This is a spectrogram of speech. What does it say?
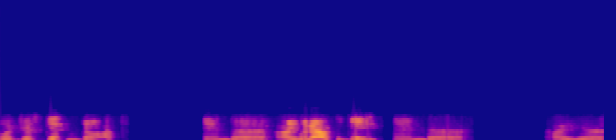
or just getting dark. And I went out the gate, and I uh,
